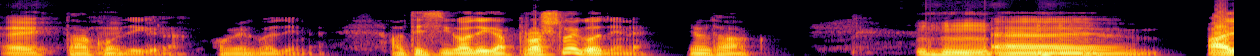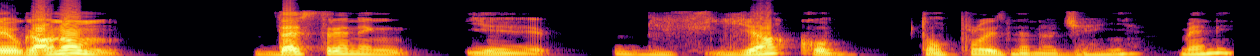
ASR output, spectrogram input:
E, e, tako e. odigrao ove godine. Ali ti si ga odigrao prošle godine, je li tako? Mhm, mhm. E, ali uglavnom, Death Stranding je jako toplo iznenađenje meni.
